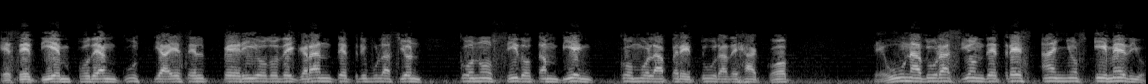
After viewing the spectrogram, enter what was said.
Ese tiempo de angustia es el período de grande tribulación, conocido también como la apretura de Jacob, de una duración de tres años y medio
